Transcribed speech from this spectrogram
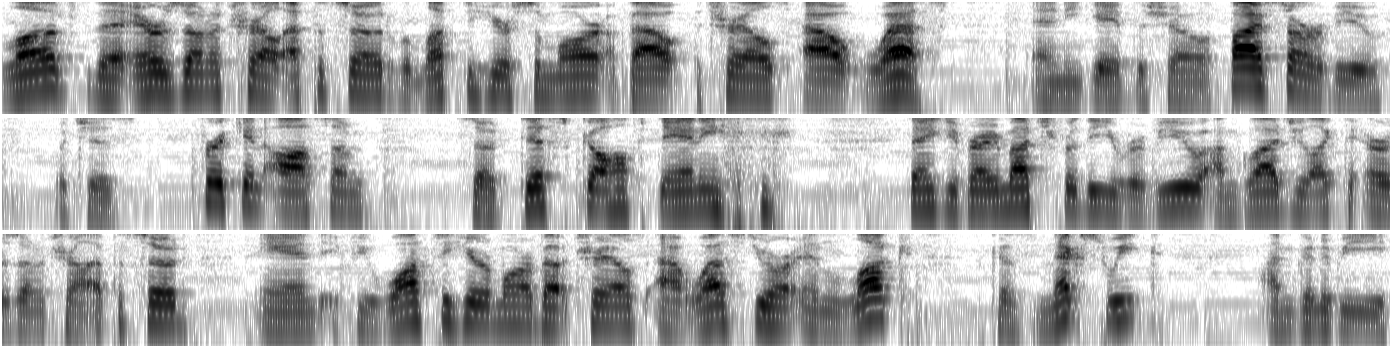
Loved the Arizona Trail episode. Would love to hear some more about the trails out west. And he gave the show a five star review, which is freaking awesome. So, Disc Golf Danny, thank you very much for the review. I'm glad you liked the Arizona Trail episode. And if you want to hear more about trails out west, you are in luck because next week I'm going to be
